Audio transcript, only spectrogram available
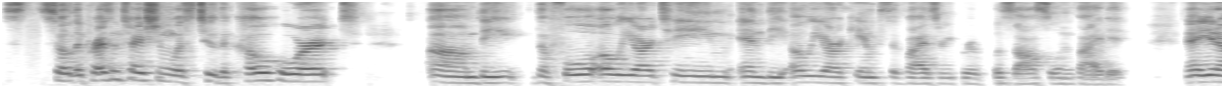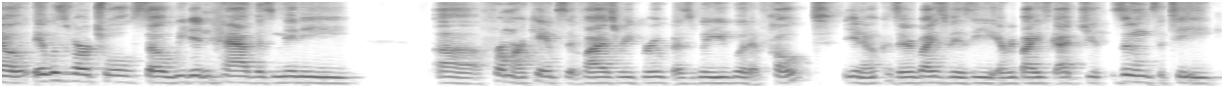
So the presentation was to the cohort, um, the, the full OER team and the OER campus advisory group was also invited. Now, you know, it was virtual, so we didn't have as many uh, from our campus advisory group as we would have hoped, you know, because everybody's busy, everybody's got Zoom fatigue.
